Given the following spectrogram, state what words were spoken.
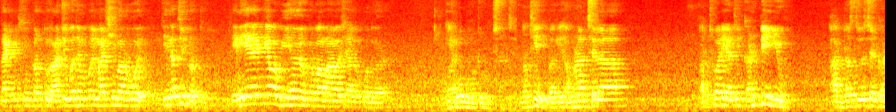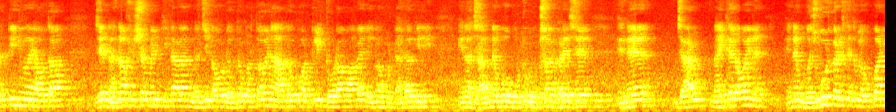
લાઈક ફિશિંગ કરતું? હોય, આજુબાજુમાં કોઈ માછીમાર હોય તે નથી કરતું. એની યારે કેવા બિહેવિયર કરવામાં આવે છે આ લોકો દ્વારા. એ બહુ મોટું નુકસાન છે. નથી બાકી હમણાં છેલ્લા અઠવાડિયાથી કન્ટિન્યુ આ દસ દિવસે કન્ટિન્યુ અહીં આવતા જે નાના ફિશરમેન કિનારા નજીક આવો ધંધો કરતા હોય ને આ લોકો આટલી ટોળામાં આવે ને એના ઉપર દાદાગીરી એના ઝાડને બહુ મોટું નુકસાન કરે છે. એને ઝાડ નાખેલા હોય ને એને મજબૂર કરે છે તમે ઉપાડ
